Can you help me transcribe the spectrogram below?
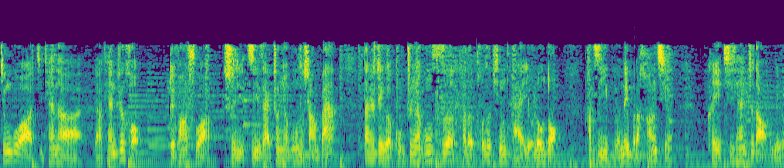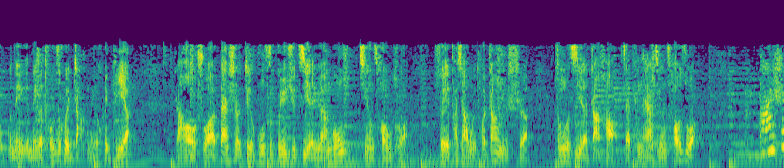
经过几天的聊天之后，对方说是自己在证券公司上班，但是这个公证券公司它的投资平台有漏洞，他自己有内部的行情，可以提前知道哪个哪哪个投资会涨，哪个会跌。然后说，但是这个公司不允许自己的员工进行操作，所以他想委托张女士登录自己的账号，在平台上进行操作。当时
